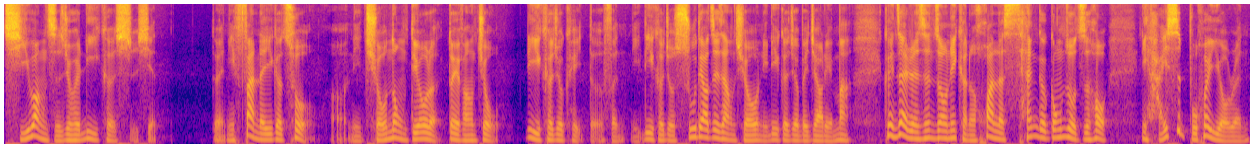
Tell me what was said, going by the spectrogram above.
期望值就会立刻实现。对你犯了一个错，哦，你球弄丢了，对方就。立刻就可以得分，你立刻就输掉这场球，你立刻就被教练骂。可你在人生中，你可能换了三个工作之后，你还是不会有人，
